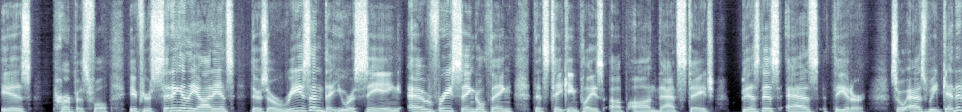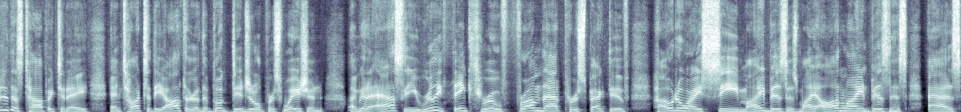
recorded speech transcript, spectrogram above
is purposeful. If you're sitting in the audience, there's a reason that you are seeing every single thing that's taking place up on that stage. Business as theater. So, as we get into this topic today and talk to the author of the book Digital Persuasion, I'm going to ask that you really think through from that perspective how do I see my business, my online business, as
